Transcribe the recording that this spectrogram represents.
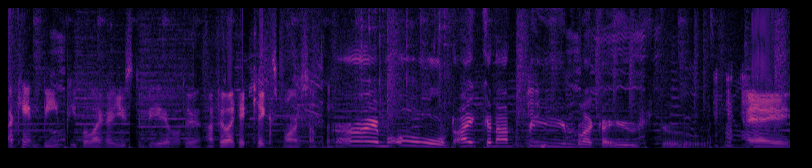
I can't beam people like I used to be able to. I feel like it kicks more or something. I'm old. I cannot beam like I used to. Hey,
